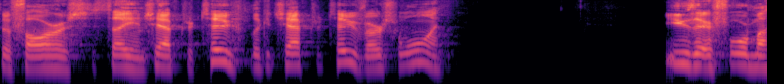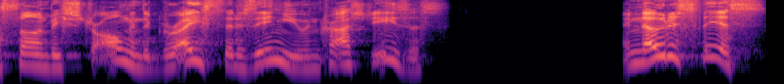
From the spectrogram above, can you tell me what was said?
So far as to say in chapter 2, look at chapter 2, verse 1. You, therefore, my son, be strong in the grace that is in you in Christ Jesus. And notice this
